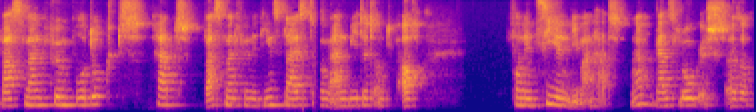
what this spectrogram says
was man für ein Produkt hat, was man für eine Dienstleistung anbietet und auch von den Zielen, die man hat. Ne? Ganz logisch. Also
